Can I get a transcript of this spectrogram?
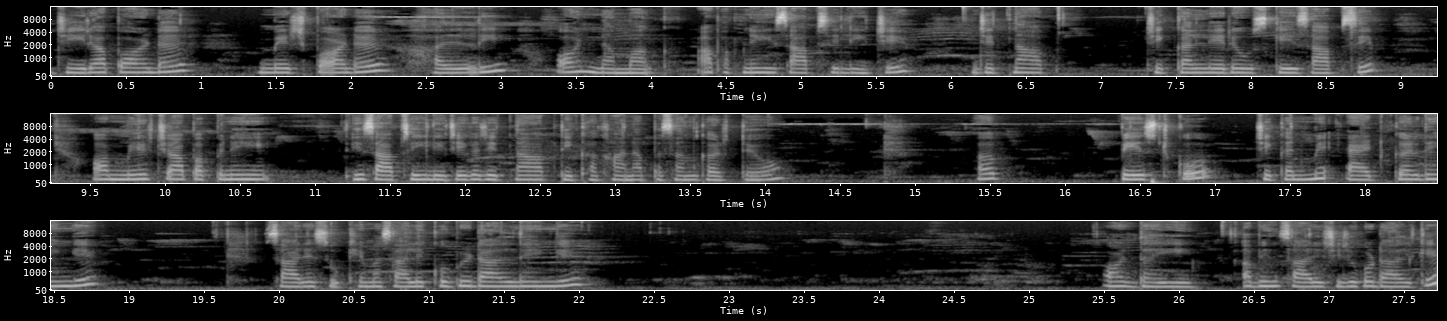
जीरा पाउडर, मिर्च पाउडर, हल्दी और नमक आप अपने हिसाब से लीजिए। जितना आप चिकन ले रहे हो उसके हिसाब से। और मिर्च आप अपने हिसाब से ही लीजिएगा जितना आप तीखा खाना पसंद करते हो। अब पेस्ट को चिकन में ऐड कर देंगे। सारे सूखे मसाले को भी डाल देंगे। और दही। अब इन सारी चीज़ों को डाल के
